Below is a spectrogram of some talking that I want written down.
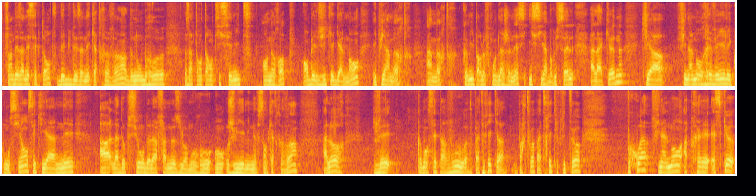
fin des années 70, début des années 80, de nombreux attentats antisémites en Europe, en Belgique également, et puis un meurtre, un meurtre commis par le Front de la Jeunesse ici à Bruxelles, à Laken, qui a finalement réveillé les consciences et qui a amené à l'adoption de la fameuse loi Moreau en juillet 1980. Alors, je vais commencer par vous, Patrick, ou par toi, Patrick, plutôt. Pourquoi, finalement, après, est-ce que.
